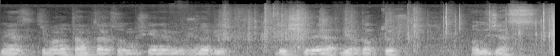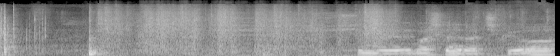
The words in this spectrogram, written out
Ne yazık ki bana tam tersi olmuş. Gene bir ucuna bir 5 liraya bir adaptör alacağız. Şimdi başka neler çıkıyor?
